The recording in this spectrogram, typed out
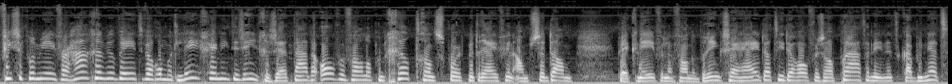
Vicepremier Verhagen wil weten waarom het leger niet is ingezet na de overval op een geldtransportbedrijf in Amsterdam. Bij Knevelen van de Brink zei hij dat hij daarover zal praten in het kabinet.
